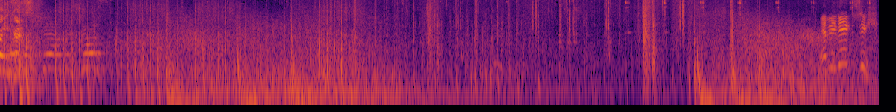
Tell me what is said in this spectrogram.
Tankes! Er bewegt sich!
